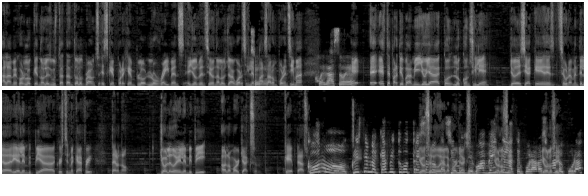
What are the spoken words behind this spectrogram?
a lo mejor lo que no les gusta tanto a los Browns es que, por ejemplo, los Ravens, ellos vencieron a los Jaguars y le Sí. pasaron por encima. Juegazo, ¿eh? Eh, eh, este partido para mí yo ya lo concilié. Yo decía que seguramente le daría el MVP a Christian McCaffrey, pero no. Yo le doy el MVP a Lamar Jackson. Qué pedazo. ¿Cómo? Christian McCaffrey tuvo tres Yo a anotaciones, llegó a 20 Yo lo en la temporada, Yo es lo una sé. locura.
